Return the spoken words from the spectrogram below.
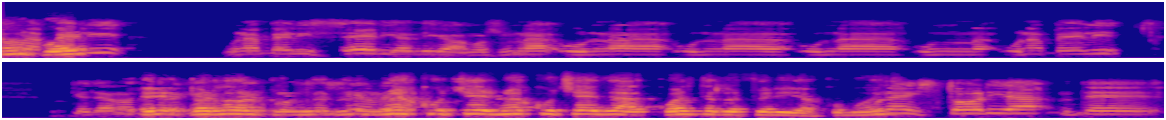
una, peli, una peli seria, digamos, una, una, una, una, una, una peli que ya no eh, perdón, no escuché, no escuché a cuál te referías. ¿Cómo una historia de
